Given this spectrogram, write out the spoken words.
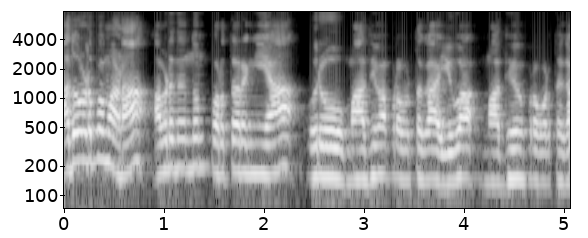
അതോടൊപ്പമാണ് അവിടെ നിന്നും പുറത്തിറങ്ങിയ ഒരു മാധ്യമ പ്രവർത്തക യുവ മാധ്യമ പ്രവർത്തക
